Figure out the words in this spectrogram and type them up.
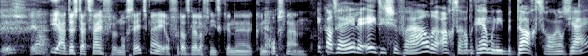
dus ja. ja, dus daar twijfelen we nog steeds mee of we dat wel of niet kunnen, kunnen opslaan. Ik had een hele ethische verhaal erachter, had ik helemaal niet bedacht, Ronald. Jij?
